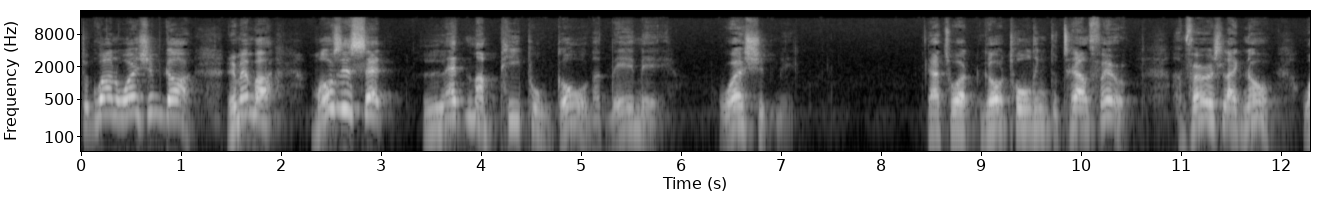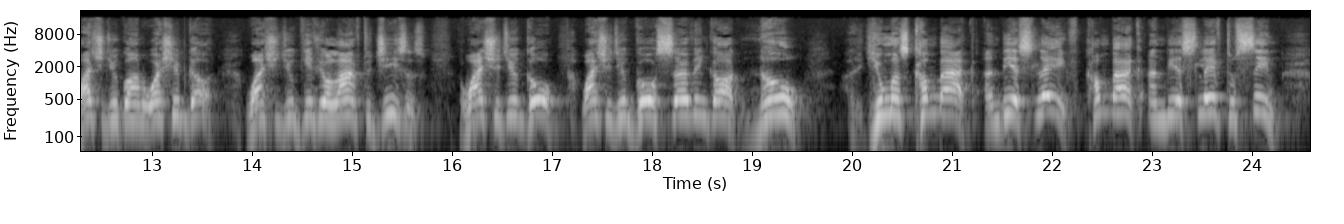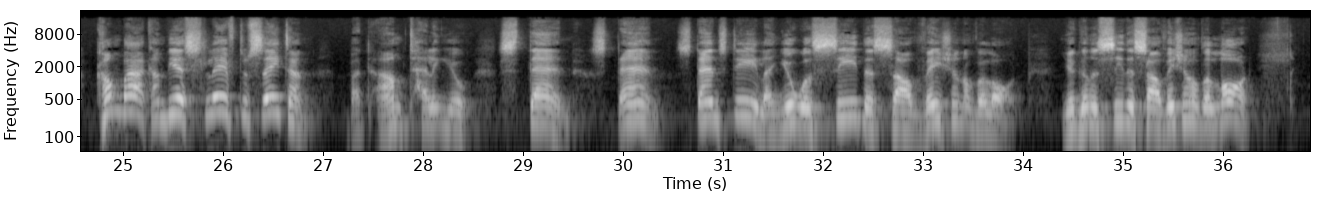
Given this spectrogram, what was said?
To go and worship God. Remember, Moses said, Let my people go that they may worship me. That's what God told him to tell Pharaoh. And Pharaoh's like, no. Why should you go and worship God? Why should you give your life to Jesus? Why should you go? Why should you go serving God? No. You must come back and be a slave. Come back and be a slave to sin. Come back and be a slave to Satan. But I'm telling you, stand, stand, stand still, and you will see the salvation of the Lord. You're going to see the salvation of the Lord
